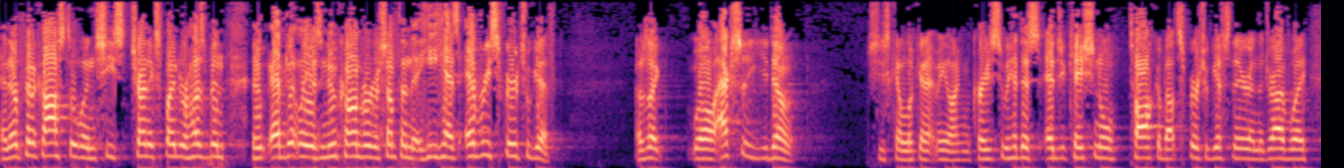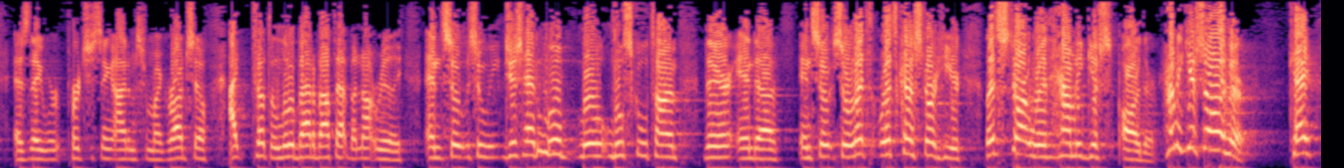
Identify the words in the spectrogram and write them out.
and they're Pentecostal, and she's trying to explain to her husband, who evidently is a new convert or something, that he has every spiritual gift. I was like, well, actually you don't she's kind of looking at me like I'm crazy. So we had this educational talk about spiritual gifts there in the driveway as they were purchasing items from my garage sale. I felt a little bad about that, but not really. And so, so we just had a little, little, little school time there, and uh, and so, so let's let's kind of start here. Let's start with how many gifts are there? How many gifts are there? Okay?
